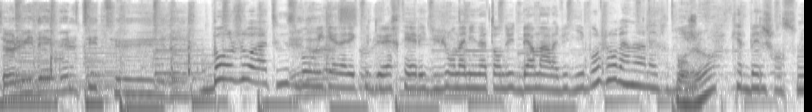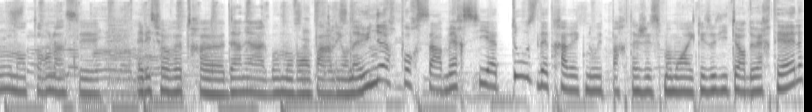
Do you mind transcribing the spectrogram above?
celui des multitudes. Bonjour à tous, bon week-end à l'écoute de RTL et du journal inattendu de Bernard Lavillier. Bonjour Bernard Lavillier. Bonjour. Quelle belle chanson on entend là, c'est elle est sur votre euh, dernier album, on va en parler. On a une heure pour ça. Merci à tous d'être avec nous et de partager ce moment avec les auditeurs de RTL.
